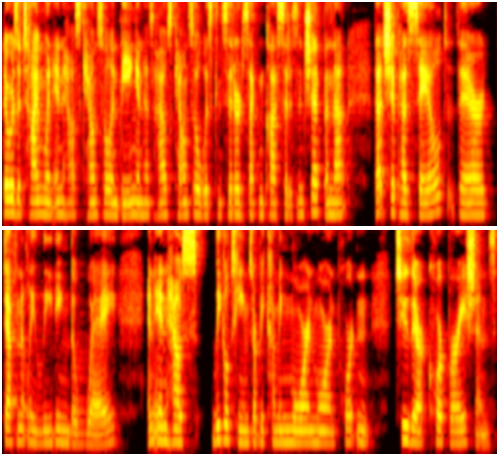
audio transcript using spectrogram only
there was a time when in-house counsel and being in-house counsel was considered second-class citizenship, and that that ship has sailed. They're definitely leading the way and in-house legal teams are becoming more and more important to their corporations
